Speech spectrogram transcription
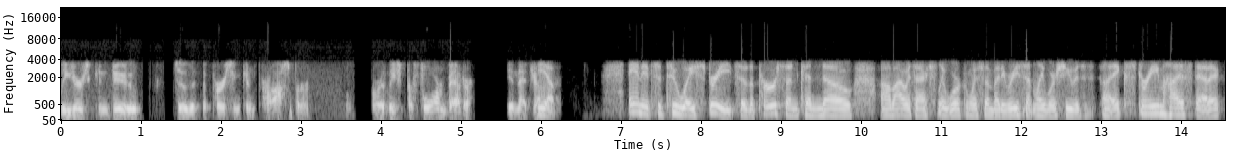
leaders can do so that the person can prosper or at least perform better in that job. Yep. And it's a two-way street, so the person can know. Um, I was actually working with somebody recently where she was uh, extreme high aesthetic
